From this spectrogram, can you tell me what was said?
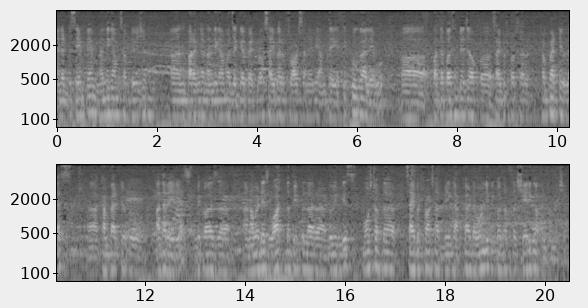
And at the same time Nandigama sub division పరంగా నందిగామ జగ్గపేటలో సైబర్ ఫ్రాడ్స్ అనేవి అంత ఎక్కువగా లేవు. The percentage of cyber frauds are comparative less comparative to other areas because nowadays what the people are doing this most of the cyber frauds are being occurred only because of the sharing of information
